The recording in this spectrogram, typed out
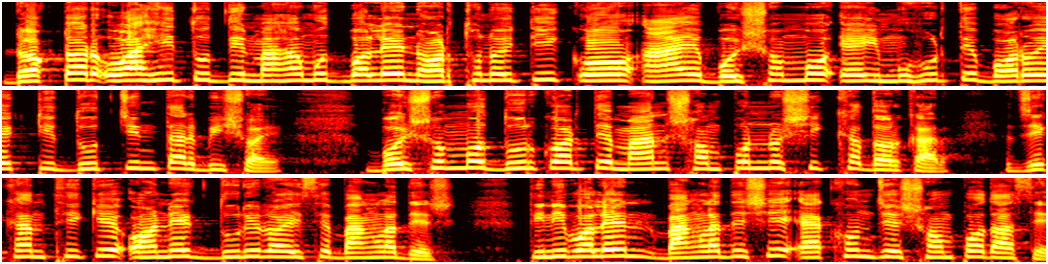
ডক্টর ওয়াহিদ উদ্দিন মাহমুদ বলেন, অর্থনৈতিক ও আয় বৈষম্য এই মুহূর্তে বড় একটি দুশ্চিন্তার বিষয়। বৈষম্য দূর করতে মান সম্পন্ন শিক্ষা দরকার, যেখান থেকে অনেক দূরে রয়েছে বাংলাদেশ। তিনি বলেন, বাংলাদেশে এখন যে সম্পদ আছে,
